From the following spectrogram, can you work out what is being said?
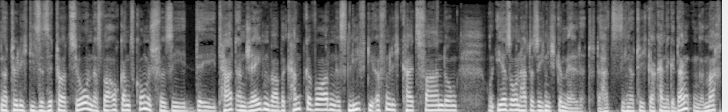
natürlich diese Situation, das war auch ganz komisch für sie. Die Tat an Jaden war bekannt geworden, es lief die Öffentlichkeitsfahndung und ihr Sohn hatte sich nicht gemeldet. Da hat sie sich natürlich gar keine Gedanken gemacht,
